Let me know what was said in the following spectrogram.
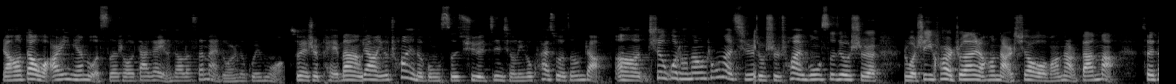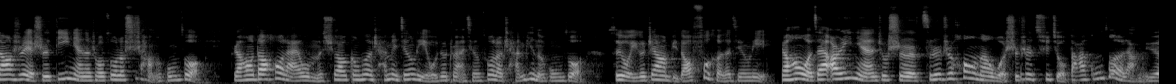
然后到我二一年裸辞的时候，大概已经到了三百多人的规模，所以是陪伴这样一个创业的公司去进行了一个快速的增长。嗯，这个过程当中呢，其实就是创业公司就是我是一块砖，然后哪儿需要我往哪儿搬嘛。所以当时也是第一年的时候做了市场的工作。然后到后来，我们需要更多的产品经理，我就转型做了产品的工作，所以有一个这样比较复合的经历。然后我在二一年就是辞职之后呢，我是是去酒吧工作了两个月。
